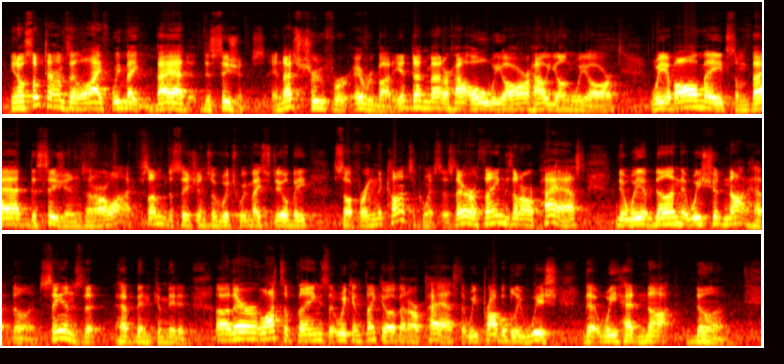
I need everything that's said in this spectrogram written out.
You know, sometimes in life we make bad decisions, and that's true for everybody. It doesn't matter how old we are, how young we are. We have all made some bad decisions in our life, some decisions of which we may still be suffering the consequences. There are things in our past that we have done that we should not have done, sins that have been committed. Uh, there are lots of things that we can think of in our past that we probably wish that we had not done.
